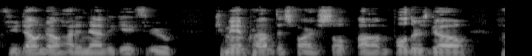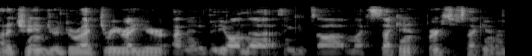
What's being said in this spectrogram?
if you don't know how to navigate through command prompt as far as so, um, folders go how to change your directory right here I made a video on that. I think it's uh, my second first second or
